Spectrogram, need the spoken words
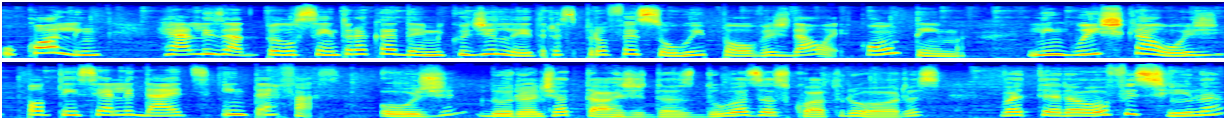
o COLIM, realizado pelo Centro Acadêmico de Letras Professor Rui Povas da UE, com o tema Linguística hoje, potencialidades e interface. Hoje, durante a tarde, das 2 às 4 horas, vai ter a oficina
